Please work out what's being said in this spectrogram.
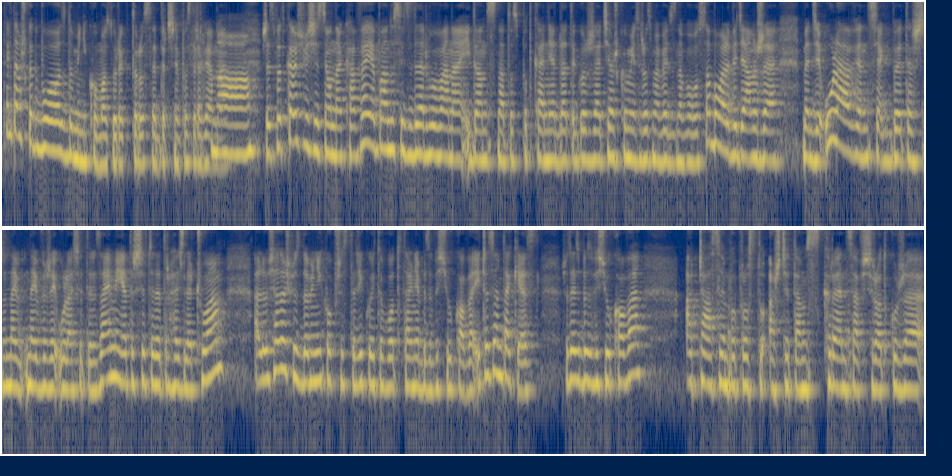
Tak na przykład było z Dominiką Mazurek, którą serdecznie pozdrawiamy. No. Że spotkałyśmy się z nią na kawę, ja byłam dosyć zdenerwowana idąc na to spotkanie, dlatego że ciężko mi jest rozmawiać z nową osobą, ale wiedziałam, że będzie Ula, więc jakby też naj, najwyżej Ula się tym zajmie. Ja też się wtedy trochę źle czułam, ale usiadłyśmy z Dominiką przy stoliku i to było totalnie bezwysiłkowe. I czasem tak jest, że to jest bezwysiłkowe, a czasem po prostu aż cię tam skręca w środku, że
